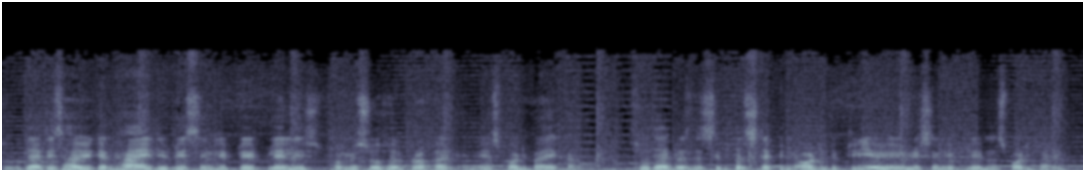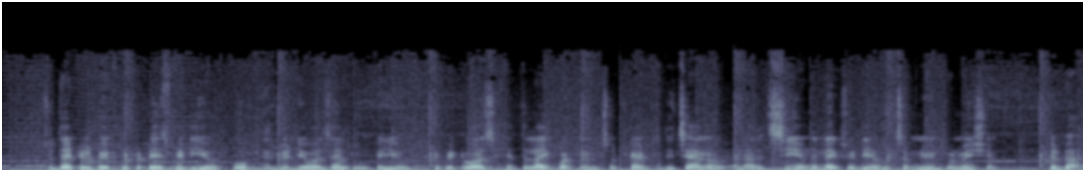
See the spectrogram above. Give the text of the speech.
So that is how you can hide your recently played playlist from a social profile in your Spotify account. So that was the simple step in order to clear your recently played on Spotify. So that will be it for today's video. Hope this video was helpful for you. If it was, hit the like button subscribe to the channel and I'll see you in the next video with some new information. Goodbye.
